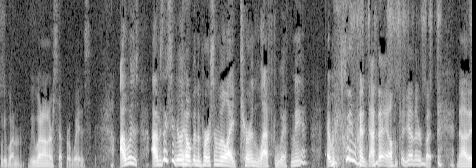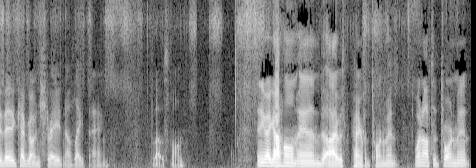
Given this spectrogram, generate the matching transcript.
we went we went on our separate ways. I was I was actually really hoping the person would like turn left with me. And we went down the hill together, but no, they, they kept going straight, and I was like, dang. So that was fun. Anyway, I got home and I was preparing for the tournament. Went off to the tournament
